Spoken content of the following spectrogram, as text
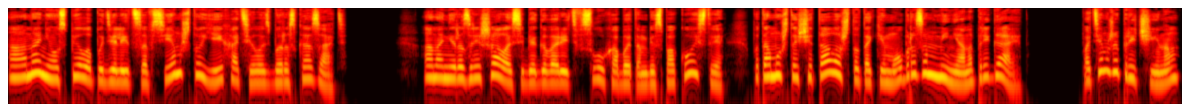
а она не успела поделиться всем, что ей хотелось бы рассказать. Она не разрешала себе говорить вслух об этом беспокойстве, потому что считала, что таким образом меня напрягает. По тем же причинам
